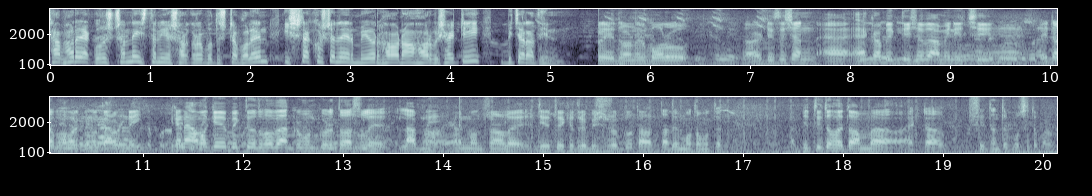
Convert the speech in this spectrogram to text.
সাভারে এক অনুষ্ঠানে স্থানীয় সরকার উপদেষ্টা বলেন ইশরাক হোসেনের মেয়র হওয়া না হওয়ার বিষয়টি বিচারাধীন। এই ধরনের বড় ডিসিশন একা ব্যক্তি হিসেবে আমি নিচ্ছি এটা ভাবার কোনো কারণ নেই। এখানে আমাকে ব্যক্তিগতভাবে আক্রমণ করে তো আসলে লাভ নেই। আইন মন্ত্রণালয় যেহেতু এক্ষেত্রে বিশেষজ্ঞ তারা তাদের মতামতের ভিত্তিতে হয়তো আমরা একটা সিদ্ধান্তে পৌঁছাতে পারব।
